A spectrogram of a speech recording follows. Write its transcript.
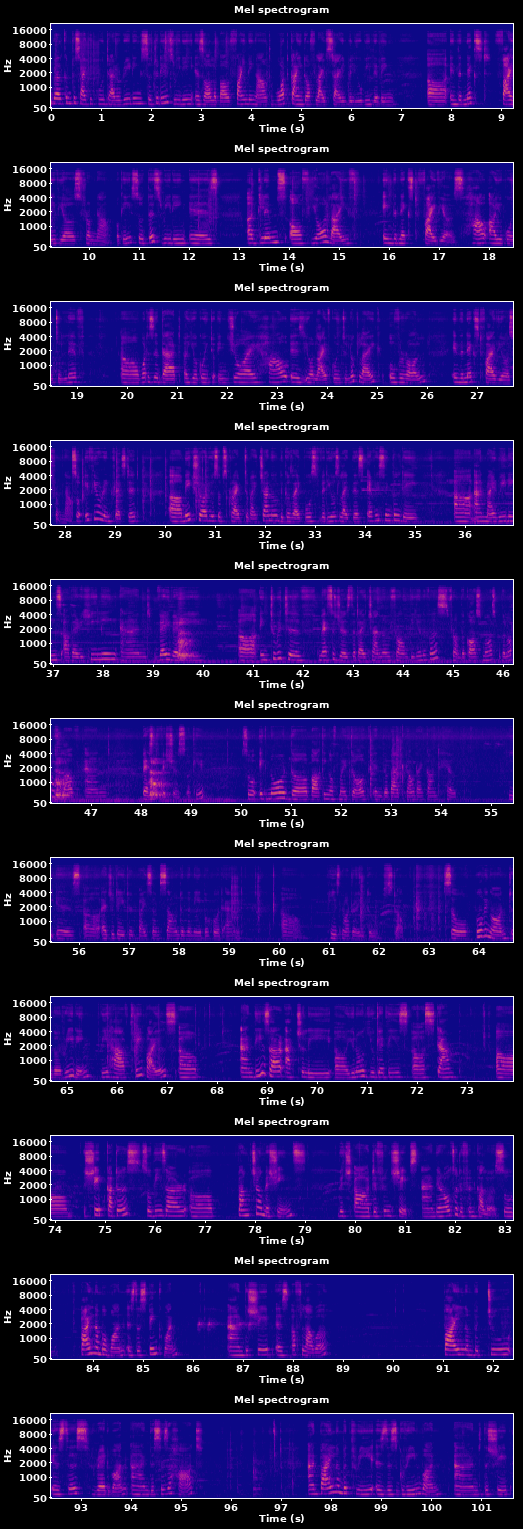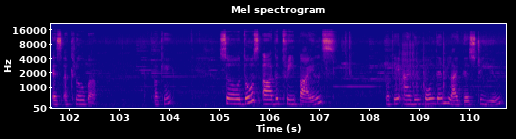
and welcome to Psychic Moon Tarot reading. So today's reading is all about finding out what kind of lifestyle will you be living uh, in the next five years from now. Okay, so this reading is a glimpse of your life in the next five years. How are you going to live? Uh, what is it that uh, you're going to enjoy? How is your life going to look like overall? in the next five years from now. So if you're interested, uh, make sure you subscribe to my channel because I post videos like this every single day. Uh, and my readings are very healing and very, very uh, intuitive messages that I channel from the universe, from the cosmos, with a lot of love and best wishes. Okay. So ignore the barking of my dog in the background. I can't help he is uh, agitated by some sound in the neighborhood and um, he's not ready to stop. So moving on to the reading, we have three piles. Uh, and these are actually, uh, you know, you get these uh, stamp um, shape cutters. So these are uh, puncture machines which are different shapes and they're also different colors. So Pile number one is this pink one and the shape is a flower. Pile number two is this red one and this is a heart. And pile number three is this green one and the shape is a clover. Okay. So those are the three piles. Okay, I will hold them like this to you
